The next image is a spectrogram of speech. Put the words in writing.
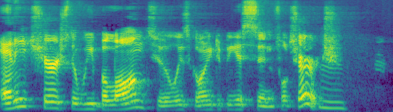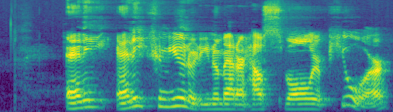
any church that we belong to is going to be a sinful church. Mm. Any any community, no matter how small or pure,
